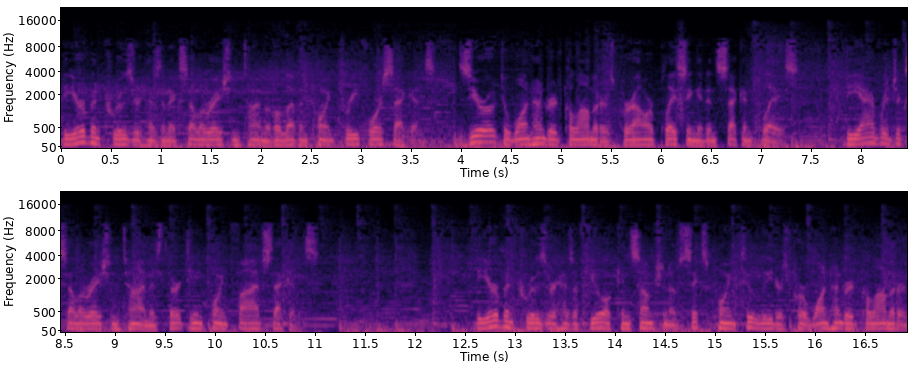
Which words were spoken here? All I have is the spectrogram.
The Urban Cruiser has an acceleration time of 11.34 seconds, 0 to 100 km per hour placing it in second place. The average acceleration time is 13.5 seconds. The Urban Cruiser has a fuel consumption of 6.2 liters per 100 km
